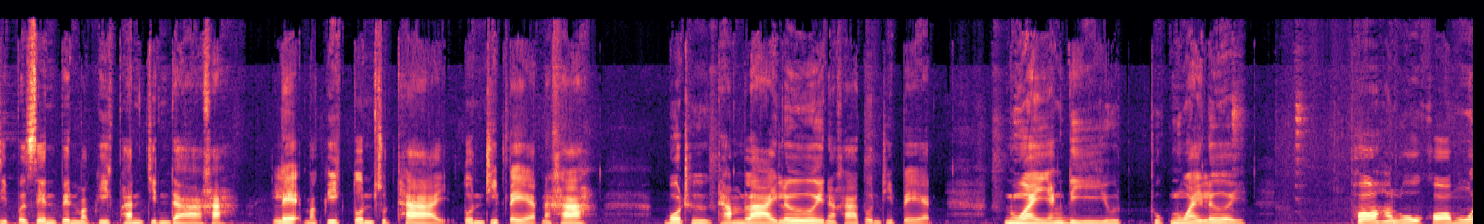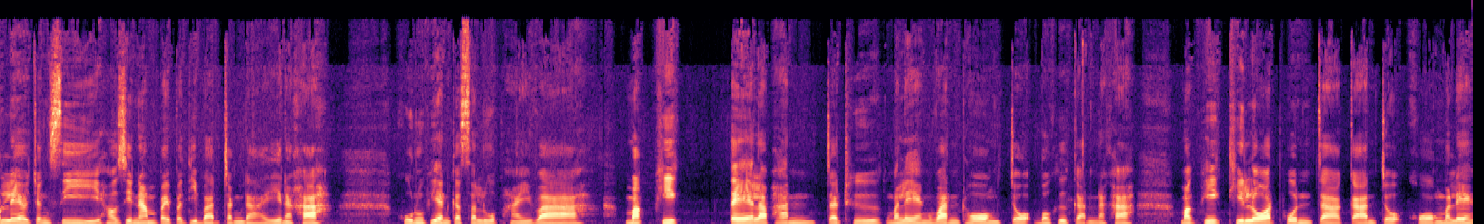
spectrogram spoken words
สิบเปอร์เซ็นต์เป็นหมักพริกพันจินดาค่ะ และหมักพริกต้นสุดท้ายต้นที่แปดนะคะบ่ถือทำลายเลยนะคะต้นที่แปดหน่วยยังดีอยู่ทุกหน่วยเลย พ่อเฮารู้ข้อมูลแล้วจังซี่เฮาสินำไปปฏิบัติจังใดนะคะครูหนุเพียนก็สรุปให้ว่ามักพริกแต่ละพันธุ์จะถือแมลงวันทองเจาะบ่คือกันนะคะ มักพริกที่รอดพ้นจากการเจาะของแมลง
